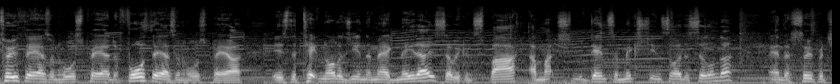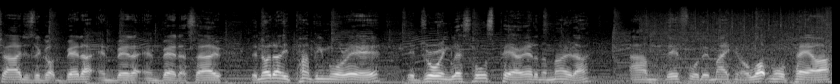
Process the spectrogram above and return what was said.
2,000 horsepower to 4,000 horsepower is the technology in the magneto, so we can spark a much denser mixture inside the cylinder, and the superchargers have got better and better and better. So they're not only pumping more air, they're drawing less horsepower out of the motor, um, therefore they're making a lot more power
